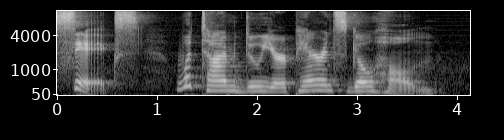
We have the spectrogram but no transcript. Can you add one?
6. What time do your parents go home?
